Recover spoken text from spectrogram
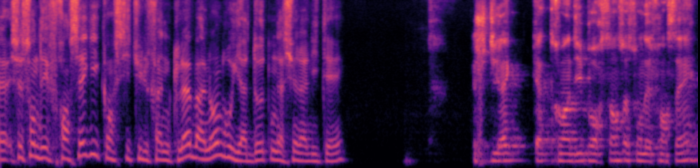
euh, ce sont des Français qui constituent le fan club à Londres ou il y a d'autres nationalités? Je dirais que 90% ce sont des Français.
